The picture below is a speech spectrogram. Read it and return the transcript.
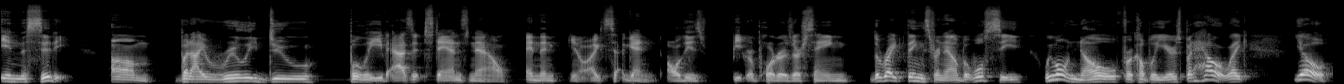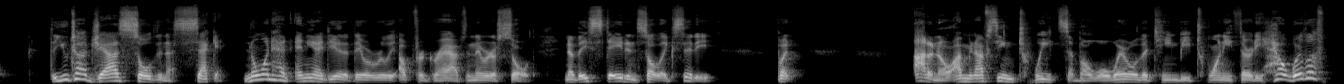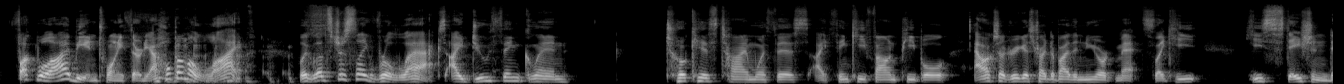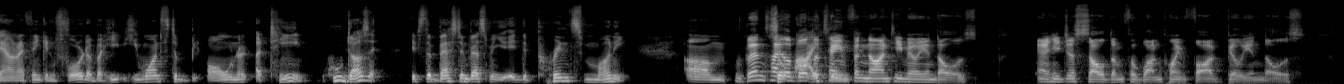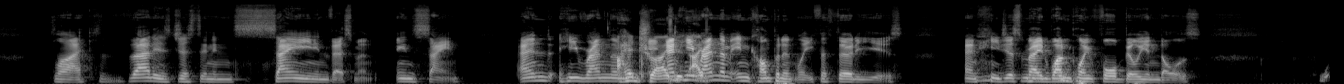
in the city. Um, but I really do believe, as it stands now, and then you know, I, again, all these beat reporters are saying the right things for now, but we'll see. We won't know for a couple of years. But hell, like, yo, the Utah Jazz sold in a second. No one had any idea that they were really up for grabs and they were just sold. Now they stayed in Salt Lake City, but I don't know. I mean, I've seen tweets about, well, where will the team be 2030? Hell, where the fuck will I be in 2030? I hope I'm alive. like, let's just like relax. I do think Glenn took his time with this. I think he found people. Alex Rodriguez tried to buy the New York Mets. Like he he's stationed down, I think, in Florida, but he he wants to own a, team. Who doesn't? It's the best investment. It, the Prince money. Um, Glenn So Taylor bought I the team think- for ninety million dollars, and he just sold them for one point five billion dollars. Like that is just an insane investment. Insane. And he ran them. I had tried and to- he I- ran them incompetently for thirty years, and he just made one point four billion dollars.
